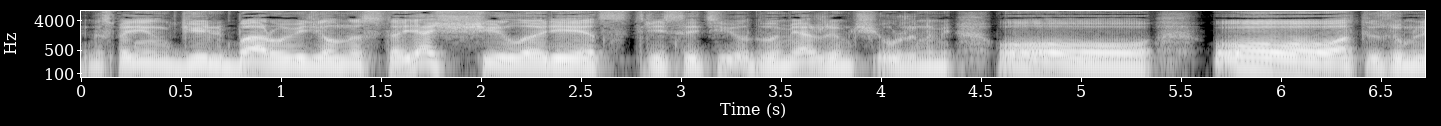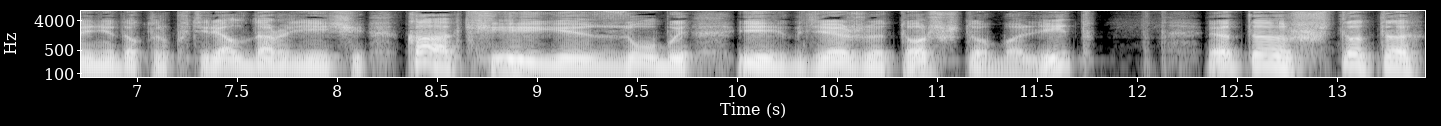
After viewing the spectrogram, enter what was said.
господин Гильбар увидел настоящий ларец с тридцатью двумя жемчужинами. О, о, от изумления доктор потерял дар речи. Какие зубы! И где же тот, что болит? Это что-то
